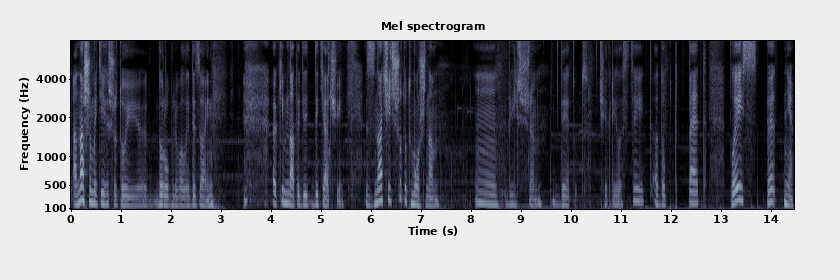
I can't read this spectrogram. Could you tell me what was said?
А нашу ми тільки що той е, дороблювали дизайн кімнати дитячої. Значить, що тут можна? м більше. Де тут? Check real estate, adopt pet, place, pet. Ні.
